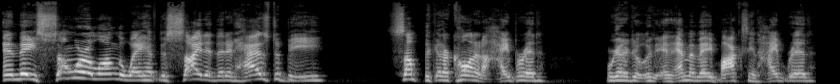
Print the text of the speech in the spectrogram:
And they somewhere along the way have decided that it has to be something, they're calling it a hybrid. We're going to do an MMA boxing hybrid.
